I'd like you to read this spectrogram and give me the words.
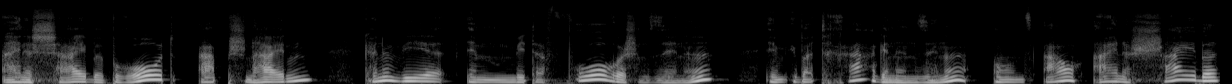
eine Scheibe Brot abschneiden, können wir im metaphorischen Sinne, im übertragenen Sinne uns auch eine Scheibe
